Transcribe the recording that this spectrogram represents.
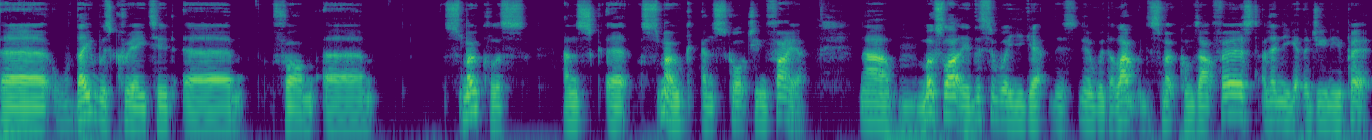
uh, they was created um, from um, smokeless and uh, smoke and scorching fire. Now, most likely, this is where you get this, you know, with the lamp, the smoke comes out first, and then you get the genie appear.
